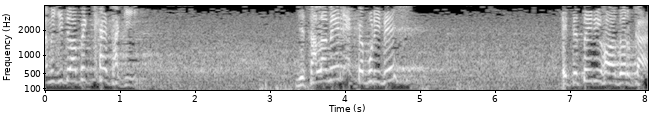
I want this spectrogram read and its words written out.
আমি যদি অপেক্ষায় থাকি যে সালামের একটা পরিবেশ এটা তৈরি হওয়া দরকার,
